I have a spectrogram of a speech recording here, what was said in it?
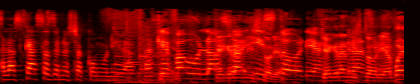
a las casas de nuestra comunidad. Qué fabulosa historia. Qué gran historia. Bueno.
